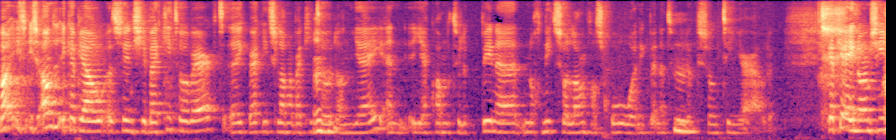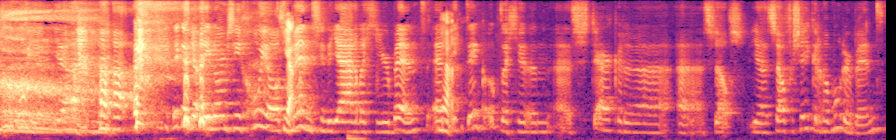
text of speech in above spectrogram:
Maar is, is anders, ik heb jou eh, sinds je bij Kito werkt, eh, ik werk iets langer bij Kito mm -hmm. dan jij. En jij kwam natuurlijk binnen nog niet zo lang van school en ik ben natuurlijk mm. zo'n tien jaar ouder. Ik heb je enorm zien groeien. Ja. ik heb je enorm zien groeien als ja. mens in de jaren dat je hier bent. En ja. ik denk ook dat je een uh, sterkere, uh, zelfs, ja, zelfverzekerde moeder bent.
